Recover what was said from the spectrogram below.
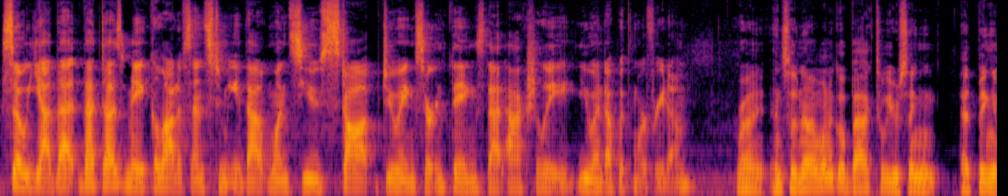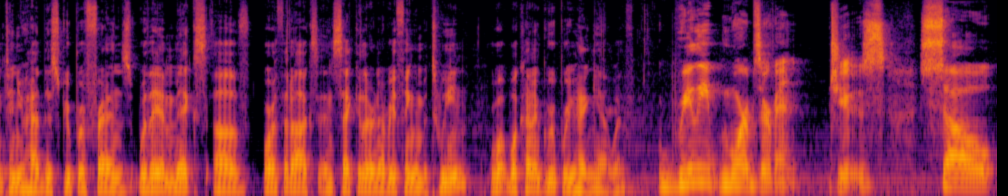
so yeah that that does make a lot of sense to me that once you stop doing certain things that actually you end up with more freedom right and so now i want to go back to what you're saying at binghamton you had this group of friends. Were they a mix of orthodox and secular and everything in between? What, what kind of group were you hanging out with? Really more observant jews. So,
